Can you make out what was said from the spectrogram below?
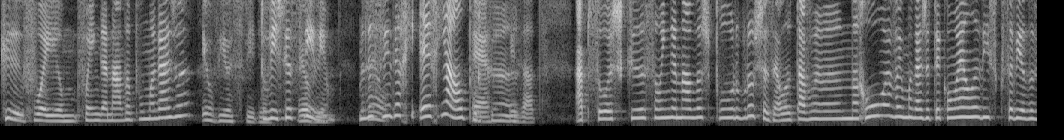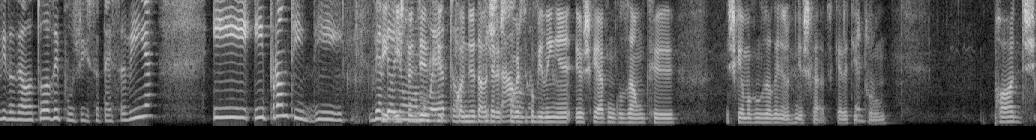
que foi, foi enganada por uma gaja. Eu vi esse vídeo. Tu viste esse Eu vi. vídeo? Mas esse vídeo é, é real, porque. É, exato. Há pessoas que são enganadas por bruxas. Ela estava na rua, veio uma gaja ter com ela, disse que sabia da vida dela toda e, pelos vistos, até sabia. E, e pronto, e, e vendeu-lhe isto um para dizer amuleto. que quando eu estava a ter esta conversa com a. Bilinha, eu cheguei à conclusão que. Cheguei a uma conclusão que ainda não tinha chegado, que era tipo. Podes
